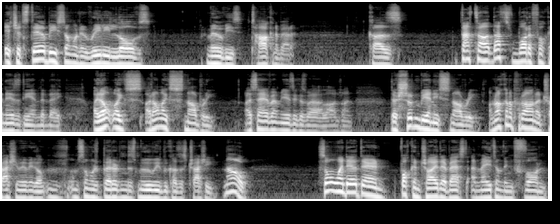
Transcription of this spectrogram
it should still be someone who really loves movies talking about it, because that's all. That's what it fucking is at the end of the day. I don't like I don't like snobbery. I say about music as well a lot of time. There shouldn't be any snobbery. I'm not going to put on a trashy movie and go, mm, I'm so much better than this movie because it's trashy. No, someone went out there and fucking tried their best and made something fun.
